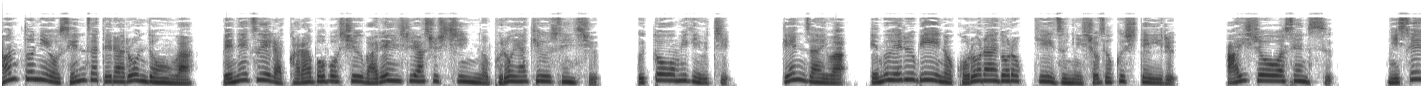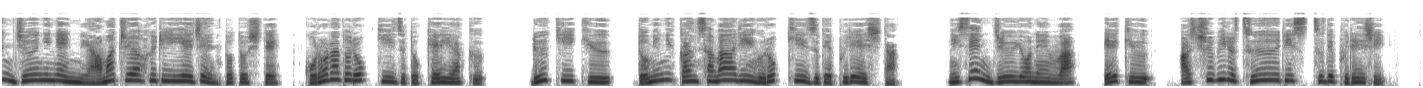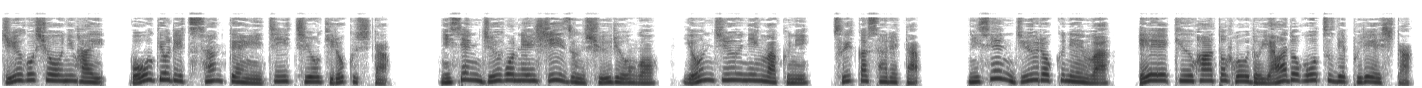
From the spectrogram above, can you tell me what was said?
アントニオ・センザテラ・ロンドンは、ベネズエラ・カラボボ州バレンシア出身のプロ野球選手。宇藤右打ち。現在は MLB のコロラドロッキーズに所属している。愛称はセンス。2012年にアマチュアフリーエージェントとしてコロラドロッキーズと契約。ルーキー級ドミニカンサマーリーグロッキーズでプレーした。2014年は A 級アッシュビルツーリスツでプレーし、15勝2敗、防御率3.11を記録した。2015年シーズン終了後、40人枠に追加された。2016年は AA 級ハートフォードヤードゴーツでプレーした。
